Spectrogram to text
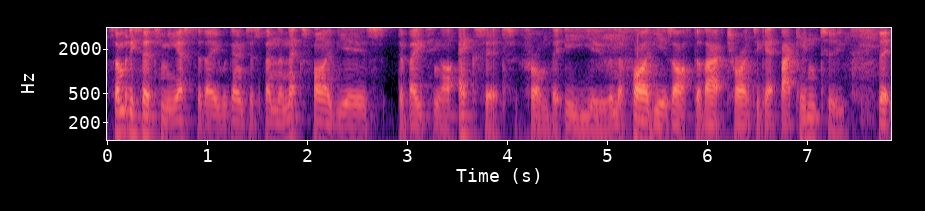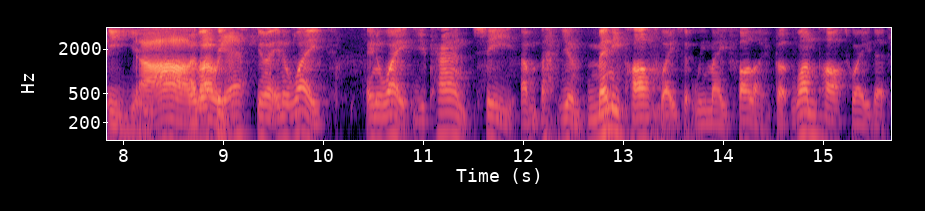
Somebody said to me yesterday, we're going to spend the next five years debating our exit from the EU, and the five years after that, trying to get back into the EU. Ah, and well, I think, yes. you know, in a way, in a way, you can see um, you know many pathways that we may follow, but one pathway that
